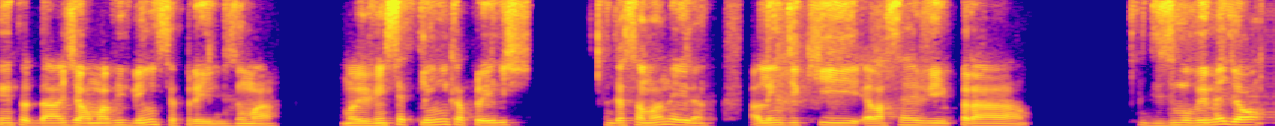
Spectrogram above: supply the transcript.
tenta dar já uma vivência para eles, uma uma vivência clínica para eles dessa maneira. Além de que ela serve para desenvolver melhor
